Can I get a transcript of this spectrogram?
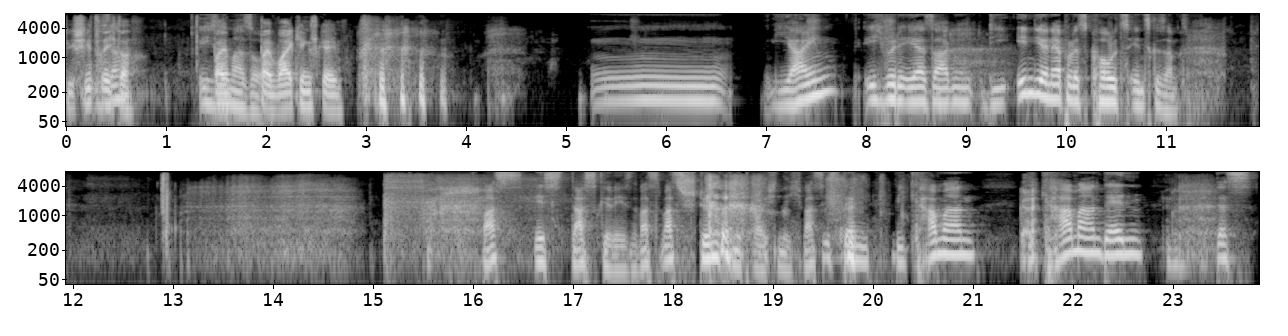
Die Schiedsrichter. Ich sag, ich sag mal so. Beim Vikings Game. Mm, jein. Ich würde eher sagen, die Indianapolis Colts insgesamt. Was ist das gewesen? Was, was stimmt mit euch nicht? Was ist denn, wie kann man, wie kann man denn das,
